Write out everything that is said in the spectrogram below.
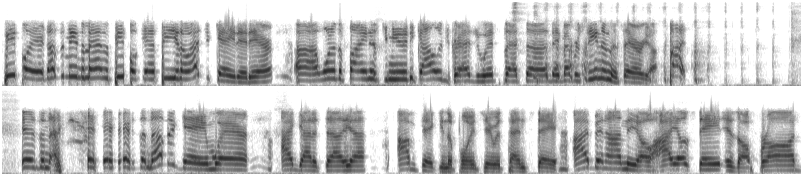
the people here. Doesn't mean the man of the people can't be you know educated here. Uh, one of the finest community college graduates that uh, they've ever seen in this area, but here's, an, here's another game where I got to tell you, I'm taking the points here with Penn State. I've been on the Ohio State is a fraud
